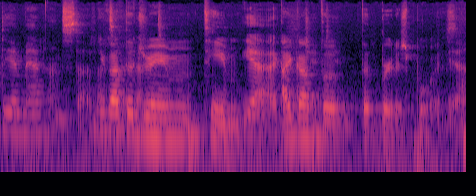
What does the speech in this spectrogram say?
the manhunt stuff. You got the I Dream team. Yeah, I got Dream the Team. the British boys. Yeah.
